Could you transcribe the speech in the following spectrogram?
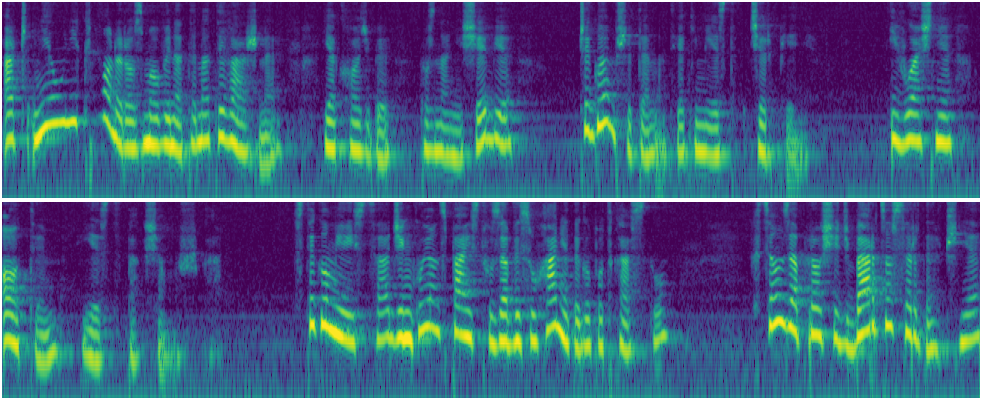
acz nieuniknione rozmowy na tematy ważne, jak choćby poznanie siebie, czy głębszy temat, jakim jest cierpienie. I właśnie o tym jest ta książka. Z tego miejsca, dziękując Państwu za wysłuchanie tego podcastu, chcę zaprosić bardzo serdecznie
